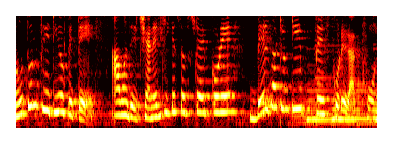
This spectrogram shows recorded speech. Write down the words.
নতুন ভিডিও পেতে আমাদের চ্যানেলটিকে সাবস্ক্রাইব করে বেল বাটনটি প্রেস করে রাখুন।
